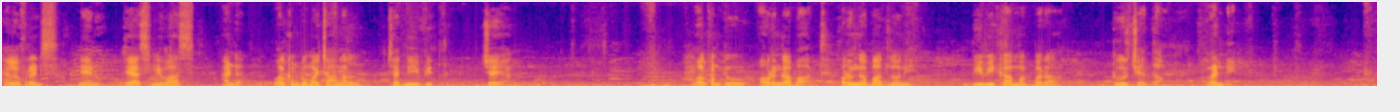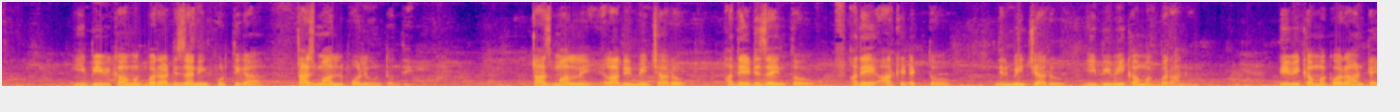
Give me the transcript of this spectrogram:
హలో ఫ్రెండ్స్ నేను Jaya Srinivas and welcome to my channel journey with Jaya welcome to Aurangabad ఔరంగాబాద్లోని బీవికా మక్బరా టూర్ చేద్దాం. రండి. ఈ బీవికా మక్బరా డిజైనింగ్ పూర్తిగా తాజ్మహల్ను పోలి ఉంటుంది. తాజ్మహల్ని ఎలా నిర్మించారో అదే డిజైన్తో అదే ఆర్కిటెక్ట్తో నిర్మించారు ఈ బీవికా మక్బరాను బీవికా మక్బరా అంటే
